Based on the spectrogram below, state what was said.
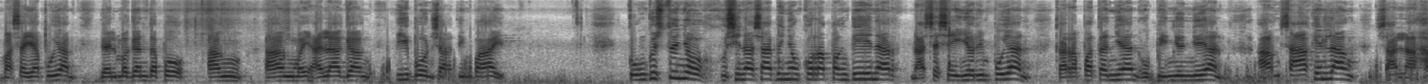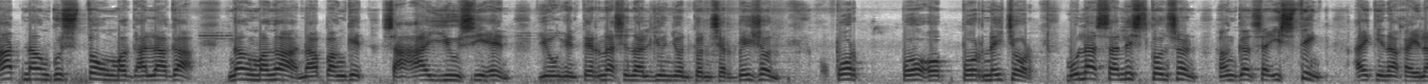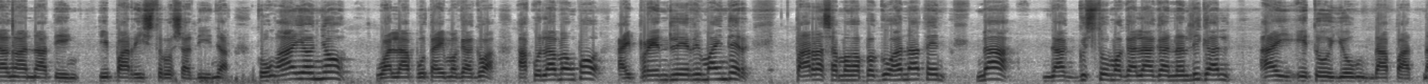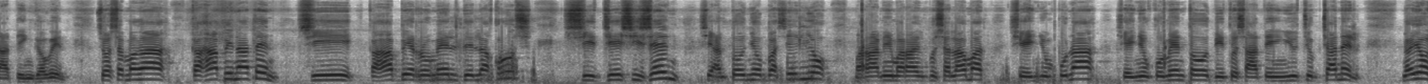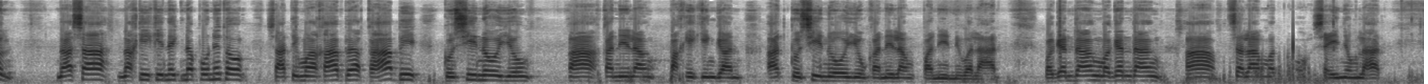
masaya po yan. Dahil maganda po ang, ang may alagang ibon sa ating bahay. Kung gusto nyo, kung sinasabi nyong kurapang DNR, nasa sa inyo rin po yan. Karapatan yan, opinion nyo yan. Ang sa akin lang, sa lahat ng gustong mag-alaga ng mga nabanggit sa IUCN, yung International Union Conservation for, for, for Nature, mula sa list concern hanggang sa extinct, ay kinakailangan nating iparehistro sa DNR. Kung ayaw nyo, wala po tayong magagawa. Ako lamang po ay friendly reminder para sa mga baguhan natin na na gusto mag-alaga ng legal ay ito yung dapat nating gawin. So sa mga kahabi natin, si kahabi Romel de la Cruz, si JC Zen, si Antonio Basilio, maraming maraming po salamat sa inyong puna, sa inyong komento dito sa ating YouTube channel. Ngayon, nasa nakikinig na po nito sa ating mga kahabi, kahabi kung sino yung ah, kanilang pakikinggan at kung sino yung kanilang paniniwalaan. Magandang magandang ah, salamat po sa inyong lahat.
